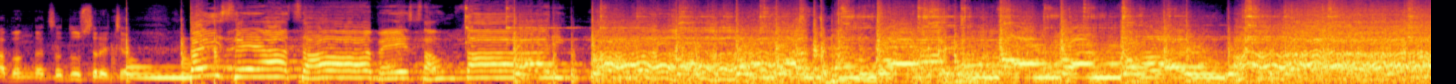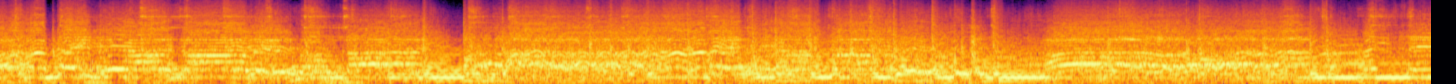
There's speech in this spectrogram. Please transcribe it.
अभंगाचं दुसरं चरण तैसे असावे संसारी. तैसे असावे तैसे असावे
